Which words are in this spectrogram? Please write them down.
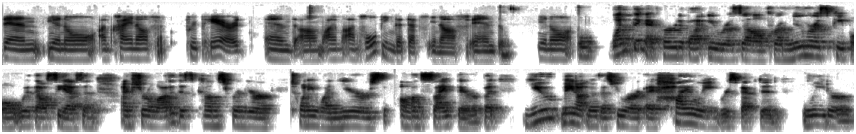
then you know I'm kind of prepared, and um, I'm I'm hoping that that's enough. And you know, one thing I've heard about you, Roselle, from numerous people with LCS, and I'm sure a lot of this comes from your 21 years on site there, but you may not know this. You are a highly respected leader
